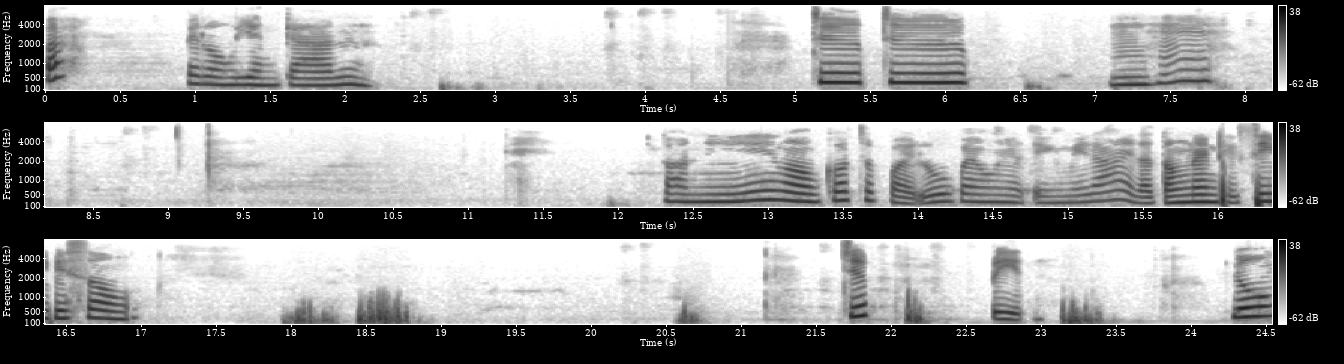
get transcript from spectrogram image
ป๊าไปโรงเรียนกันจึ๊บจึ๊บอือหือตอนนี้เราก็จะปล่อยลูกไปโรงเรียนเองไม่ได้ เราต้องนั่งแท็กซี่ไปส่ง จึ๊บ ปิด ลุง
